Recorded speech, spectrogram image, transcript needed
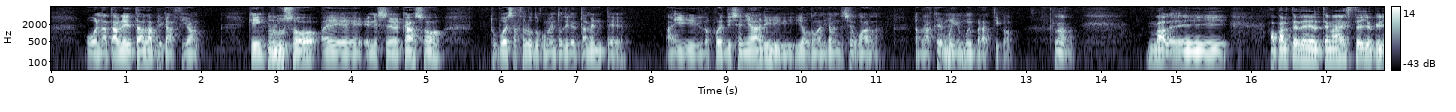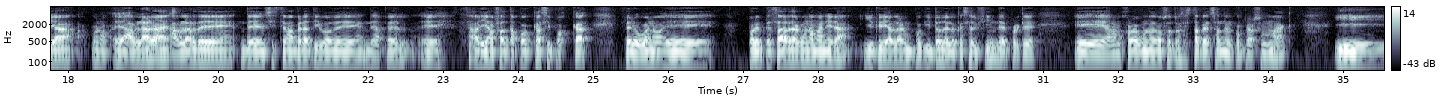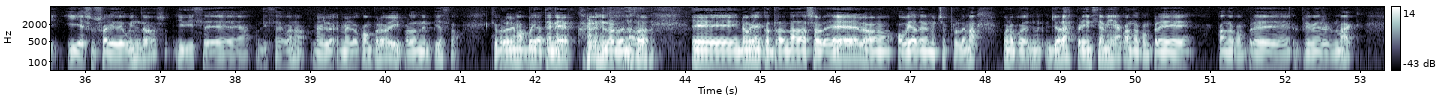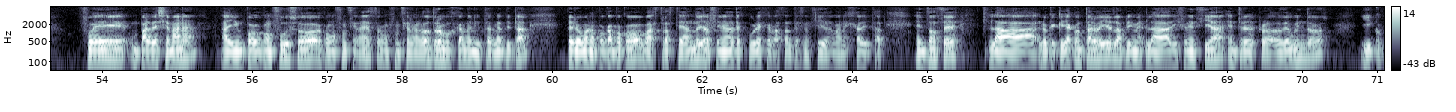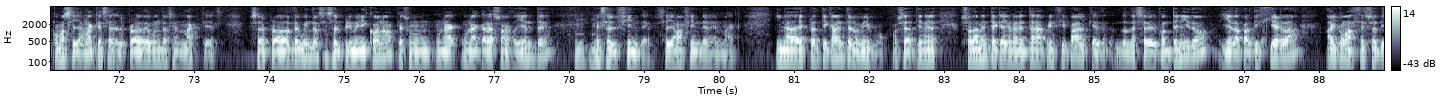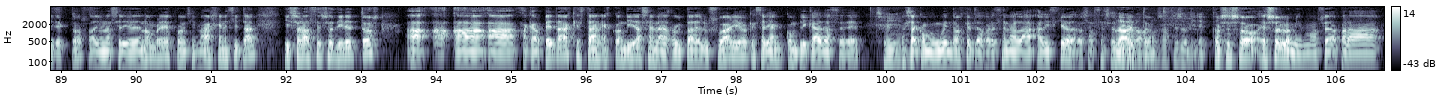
o en la tableta la aplicación. Que incluso eh, en ese caso tú puedes hacer los documentos directamente. Ahí los puedes diseñar y, automáticamente se guardan. La verdad es que es muy, muy práctico. Claro. Vale, y aparte del tema este, yo quería, bueno, eh, hablar, hablar de, del sistema operativo de, Apple. Eh, harían falta podcast y podcast, pero bueno, eh, por empezar de alguna manera, yo quería hablar un poquito de lo que es el Finder, porque a lo mejor alguno de vosotros está pensando en comprarse un Mac y, y, es usuario de Windows y dice, dice bueno, me lo, me lo compro y por dónde empiezo. ¿Qué problemas voy a tener con el ordenador? Eh, no voy a encontrar nada sobre él o, voy a tener muchos problemas. Bueno, pues yo la experiencia mía cuando compré, cuando compré el primer Mac fue un par de semanas, ahí un poco confuso, cómo funciona esto, cómo funciona lo otro, buscando en internet y tal. Pero bueno, poco a poco vas trasteando y al final descubres que es bastante sencillo de manejar y tal. Entonces, lo que quería contar hoy es la, la diferencia entre el explorador de Windows ¿Y cómo se llama? ¿Qué es el explorador de Windows en Mac? ¿Qué es? Pues el explorador de Windows es el primer icono, que es una, una, cara sonriente, que es el Finder. Se llama Finder en Mac. Y nada, es prácticamente lo mismo. O sea, tienes solamente que hay una ventana principal que es donde se ve el contenido y en la parte izquierda hay como accesos directos. Hay una serie de nombres, pues imágenes y tal. Y son accesos directos a, a, carpetas que están escondidas en la ruta del usuario que serían complicadas de acceder. O sea, como en Windows que te aparecen a la, a la izquierda los accesos directos. los accesos directos. Pues eso, eso es lo mismo. O sea, para,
